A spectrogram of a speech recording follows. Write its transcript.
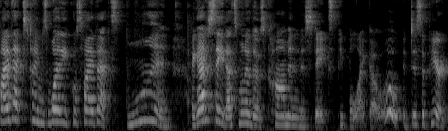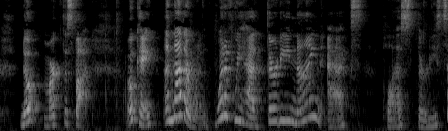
5x times what equals 5x? 1. I gotta say, that's one of those common mistakes. People like go, oh, it disappeared. Nope, mark the spot. Okay, another one. What if we had 39x plus 36?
